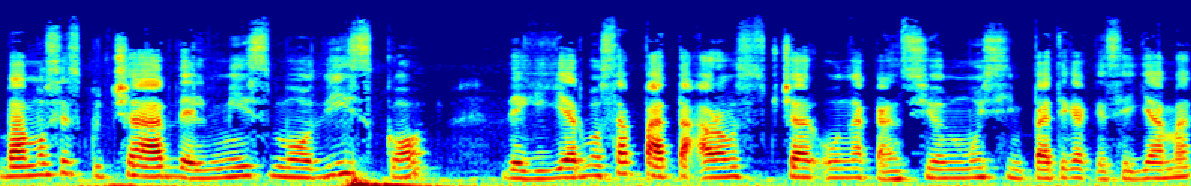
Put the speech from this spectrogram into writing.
Vamos a escuchar del mismo disco de Guillermo Zapata. Ahora vamos a escuchar una canción muy simpática que se llama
